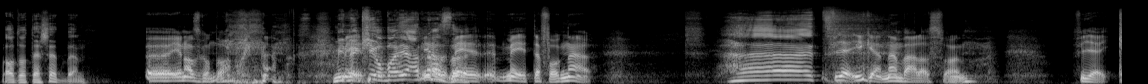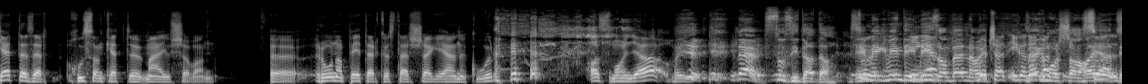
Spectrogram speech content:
Adott esetben? Ö, én azt gondolom, hogy nem. Mindenki jobban járna miért, miért te fognál? Hát... Figyelj, igen, nem válasz van. Figyelj, 2022 májusa van. Róna Péter köztársasági elnök úr azt mondja, hogy... Nem, Suzi Dada. Én még mindig igen, bízom benne, hogy bocsánat, igazad, megmossa a haját.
